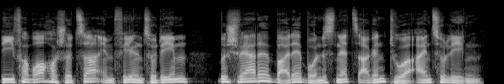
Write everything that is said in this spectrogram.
Die Verbraucherschützer empfehlen zudem, Beschwerde bei der Bundesnetzagentur einzulegen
